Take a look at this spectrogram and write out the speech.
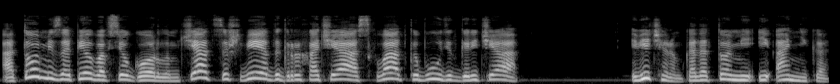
а Томми запел во все горло «Мчатся шведы грохоча, схватка будет горяча». Вечером, когда Томми и Анника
